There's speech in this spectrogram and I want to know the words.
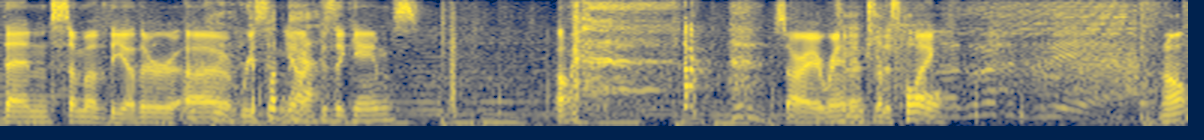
than some of the other uh, okay, recent Yakuza games. Oh. sorry, I ran It's into a the spike. No,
